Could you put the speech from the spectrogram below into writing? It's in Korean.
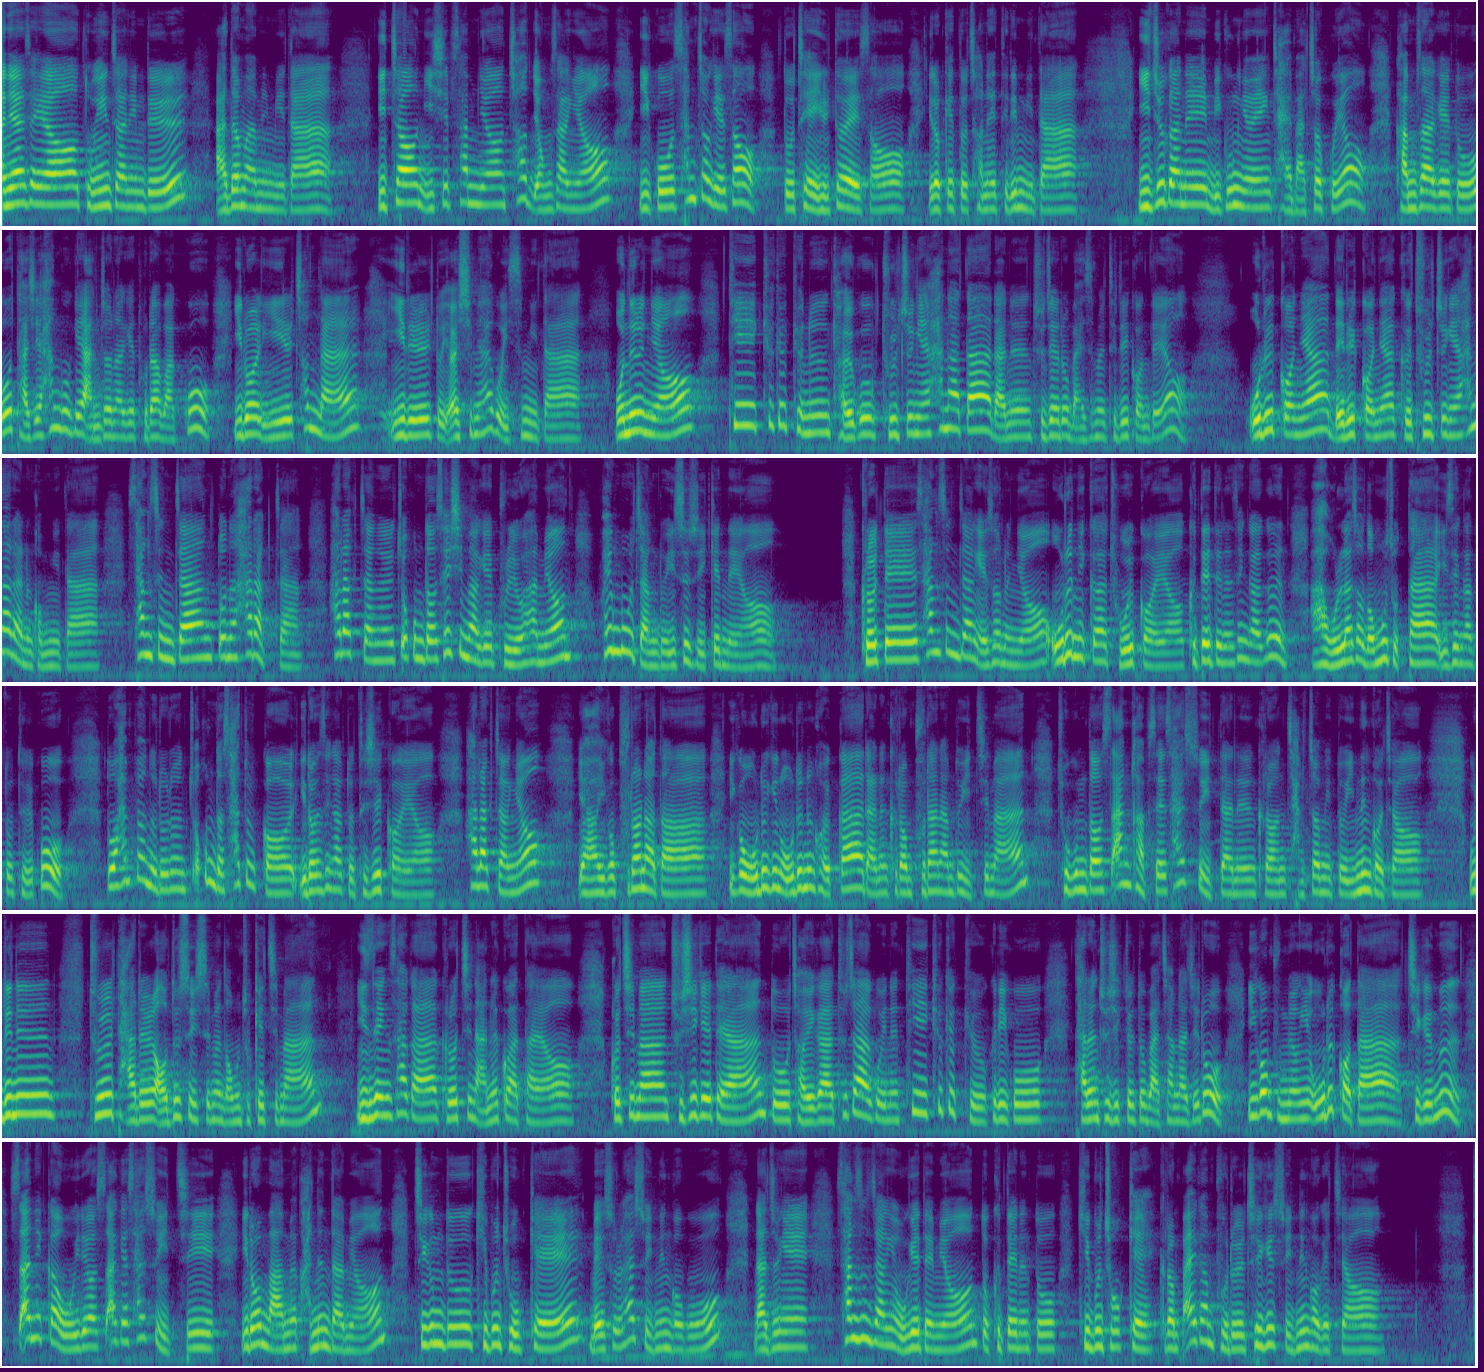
안녕하세요. 동행자님들 아더맘입니다. 2023년 첫 영상이요. 이곳 삼척에서 또 제 일터에서 이렇게 또 전해드립니다. 2주간의 미국 여행 잘 마쳤고요. 감사하게도 다시 한국에 안전하게 돌아왔고 1월 2일 첫날 일을 또 열심히 하고 있습니다. 오늘은요, TQQQ는 결국 둘 중에 하나다라는 주제로 말씀을 드릴 건데요. 오를 거냐 내릴 거냐 그 둘 중에 하나라는 겁니다. 상승장 또는 하락장. 하락장을 조금 더 세심하게 분류하면 횡보장도 있을 수 있겠네요. 그럴 때 상승장에서는요, 오르니까 좋을 거예요. 그때 드는 생각은, 아, 올라서 너무 좋다. 이 생각도 들고, 또 한편으로는 조금 더 사둘 걸, 이런 생각도 드실 거예요. 하락장요, 야, 이거 불안하다. 이거 오르긴 오르는 걸까 라는 그런 불안함도 있지만, 조금 더 싼 값에 살 수 있다는 그런 장점이 또 있는 거죠. 우리는 둘 다를 얻을 수 있으면 너무 좋겠지만, 인생사가 그렇진 않을 것 같아요. 그렇지만 주식에 대한 또 저희가 투자하고 있는 TQQQ 그리고 다른 주식들도 마찬가지로 이건 분명히 오를 거다. 지금은 싸니까 오히려 싸게 살 수 있지. 이런 마음을 갖는다면 지금도 기분 좋게 매수를 할 수 있는 거고 나중에 상승장이 오게 되면 또 그때는 또 기분 좋게 그런 빨간 불을 즐길 수 있는 거겠죠.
